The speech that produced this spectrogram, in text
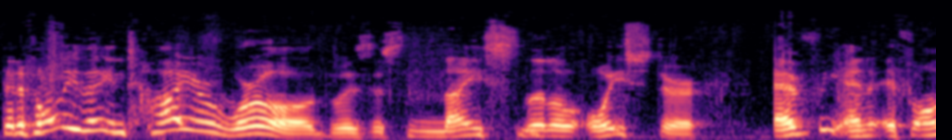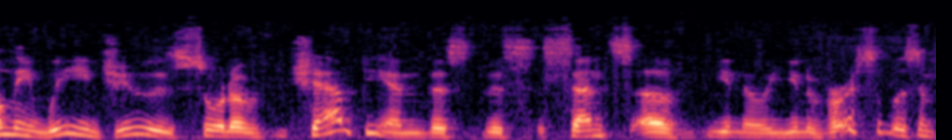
that if only the entire world was this nice little oyster, every and if only we Jews sort of championed this this sense of you know universalism,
